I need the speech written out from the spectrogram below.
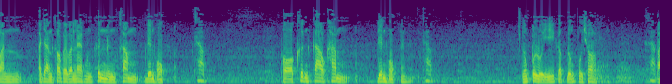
วันอาจารย์เข้าไปวันแรกมันขึ้นหนึ่งค่ำเดือนหกครับ พอขึ้นเก้าค่ำเดือนหกนั้นครับ หลวงปู่หลุยกับหลวงปู่ชอบครับไป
